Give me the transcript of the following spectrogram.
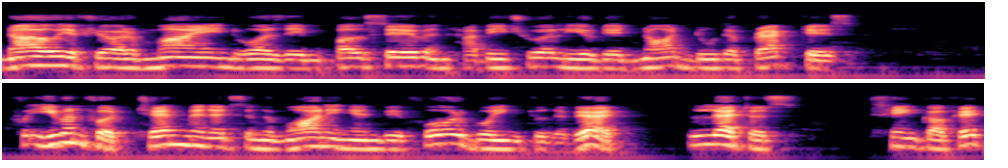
Now, if your mind was impulsive and habitual, you did not do the practice for even for 10 minutes in the morning and before going to the bed, let us think of it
